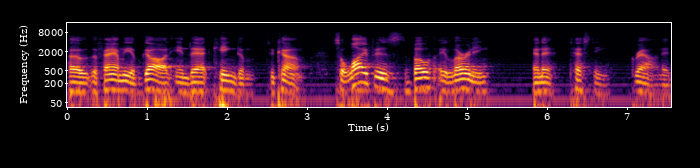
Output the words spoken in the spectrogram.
of the family of God in that kingdom to come. So life is both a learning and a testing ground. And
